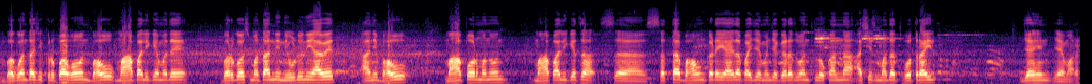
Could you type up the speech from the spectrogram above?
भगवंताची कृपा होऊन भाऊ महापालिकेमध्ये भरघोस मतांनी निवडून यावेत आणि भाऊ महापौर म्हणून महापालिकेचा स सत्ता भाऊंकडे यायला पाहिजे म्हणजे गरजवंत लोकांना अशीच मदत होत राहील. जय हिंद जय महाराष्ट्र.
